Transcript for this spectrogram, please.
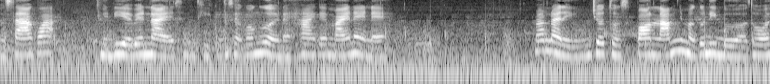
Ở xa quá. Mình đi ở bên này thì cũng sẽ có người này Hai cái máy này nè. Map này thì cũng chưa thuộc spawn lắm Nhưng mà cứ đi bừa thôi.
